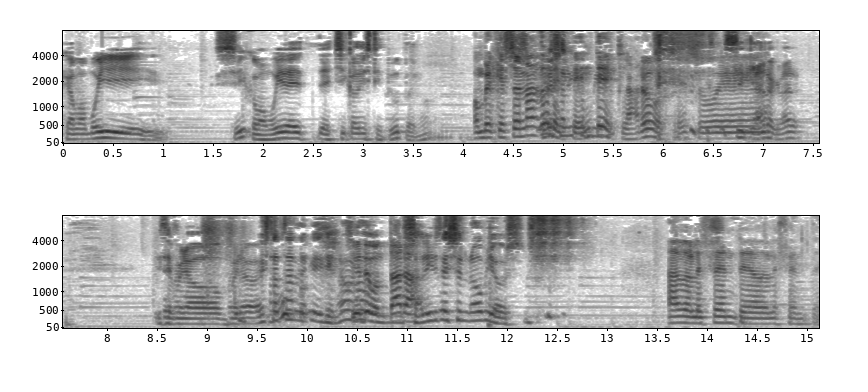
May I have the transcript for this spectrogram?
Como muy... Sí, como muy de, de chico de instituto, ¿no? hombre, es que son ¿Quieres salir adolescentes, claro, eso es... Sí, claro, claro. Dice, pero, pero esta tarde que dice, no, Si no, salir de ser novios. Adolescente, adolescente.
